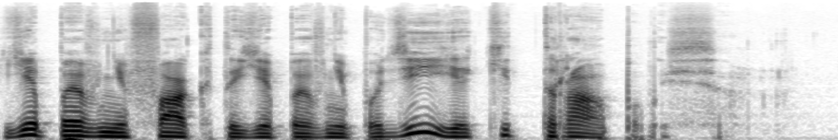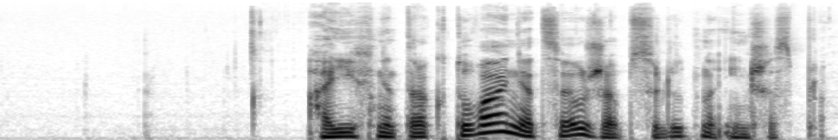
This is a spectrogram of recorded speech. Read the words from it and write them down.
Є певні факти, є певні події, які трапилися. А їхнє трактування це вже абсолютно інша справа.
